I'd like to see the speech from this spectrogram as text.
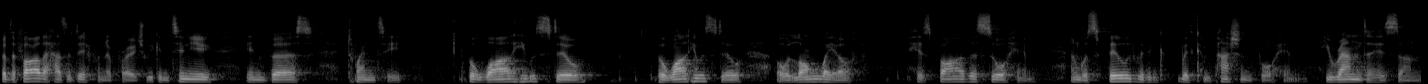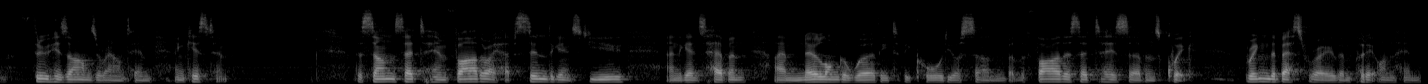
But the father has a different approach. We continue in verse 20. But while he was still, but while he was still a long way off, his father saw him and was filled with, with compassion for him. He ran to his son, threw his arms around him, and kissed him. The son said to him, Father, I have sinned against you and against heaven. I am no longer worthy to be called your son. But the father said to his servants, Quick, bring the best robe and put it on him.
